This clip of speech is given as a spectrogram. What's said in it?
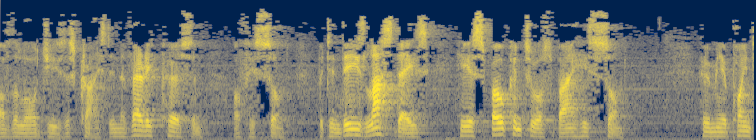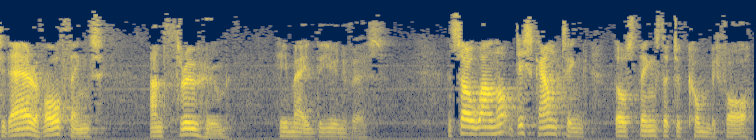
of the Lord Jesus Christ, in the very person of his Son. But in these last days, he has spoken to us by his Son, whom he appointed heir of all things, and through whom he made the universe. And so, while not discounting those things that had come before,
